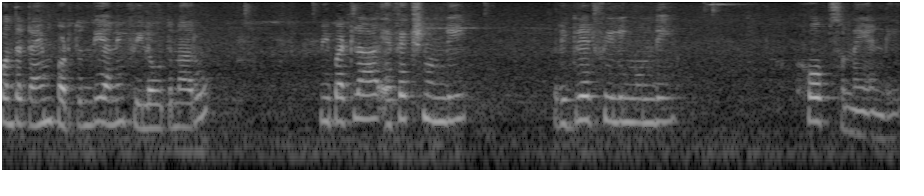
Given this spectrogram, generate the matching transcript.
కొంత టైం పడుతుంది అని ఫీల్ అవుతున్నారు. మీ పట్ల ఎఫెక్షన్ ఉంది రిగ్రెట్ ఫీలింగ్ ఉంది హోప్స్ ఉన్నాయండి.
